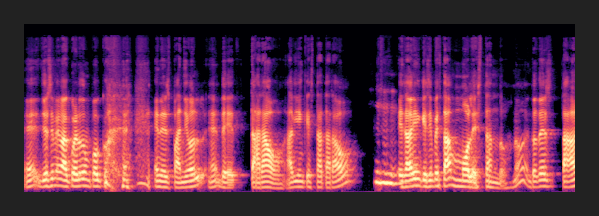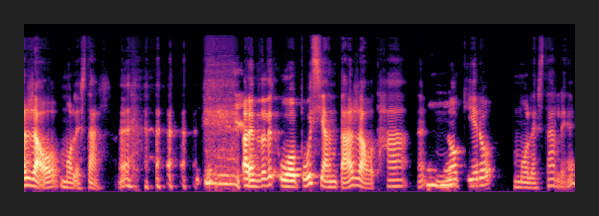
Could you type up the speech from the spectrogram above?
eh yo siempre me acuerdo un poco en español eh, de tarao. Alguien que está tarao es alguien que siempre está molestando, ¿no? Entonces, o molestar. ¿eh? vale, entonces, ta, ¿eh? no quiero molestarle. ¿eh?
